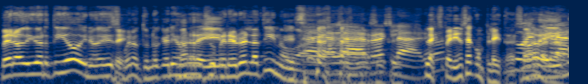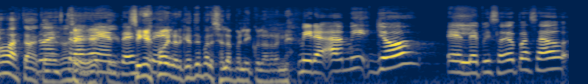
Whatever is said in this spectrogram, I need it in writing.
Pero divertido y nos dice, Sí. bueno, tú no querías un superhéroe latino. Ay, agarra, Sí, sí, sí. claro. La experiencia completa. Nos reímos bastante, Nuestra gente. Sin sí. spoiler, ¿qué te pareció la película, René? Mira, a mí, yo, el episodio pasado,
